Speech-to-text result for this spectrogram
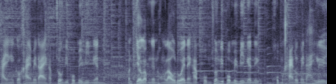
ขายยังไงก็ขายไม่ได้ครับ ช่วงที่ผมไม่มีเงิน มันเกี่ยวกับเงินของเราด้วยนะครับ ผมช่วงที่ผมไม่มีเงินนี่ผมขายรถไม่ได้เลย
